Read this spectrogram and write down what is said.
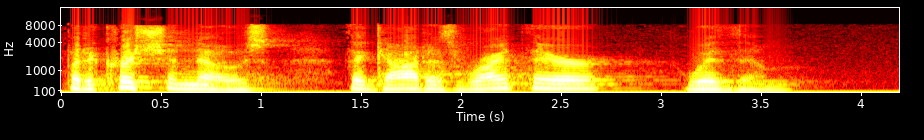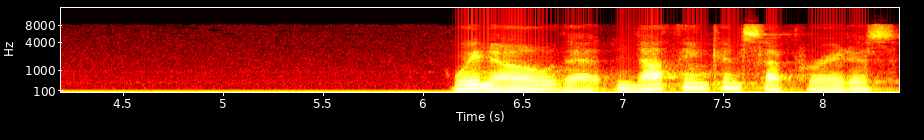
but a Christian knows that God is right there with them. We know that nothing can separate us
